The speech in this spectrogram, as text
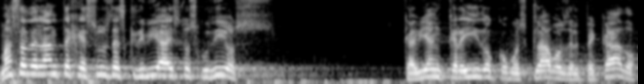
Más adelante Jesús describía a estos judíos que habían creído como esclavos del pecado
